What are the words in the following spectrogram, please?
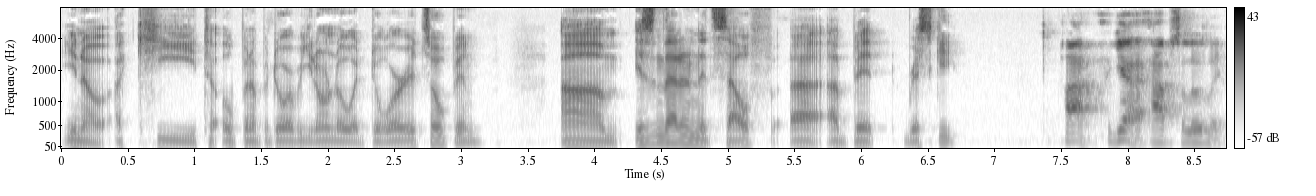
you know a key to open up a door but you don't know what door it's open um isn't that in itself uh, a bit risky Ah, yeah, absolutely,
